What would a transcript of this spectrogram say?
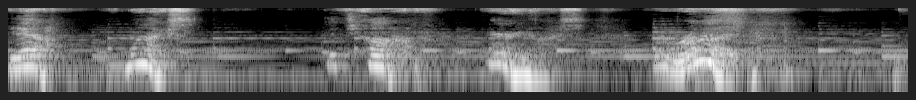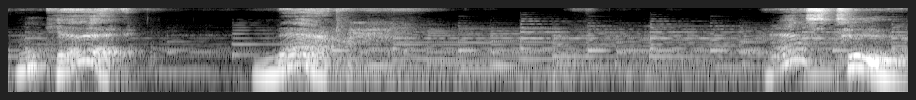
Yeah, nice. Good job. Very nice. All right. Okay. Now, pass two.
